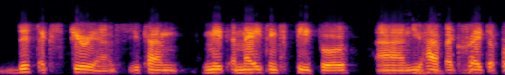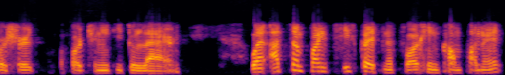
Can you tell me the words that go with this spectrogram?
this experience, you can meet amazing people and you have a great opportunity to learn. Well, at some point, Cisco is a networking company.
